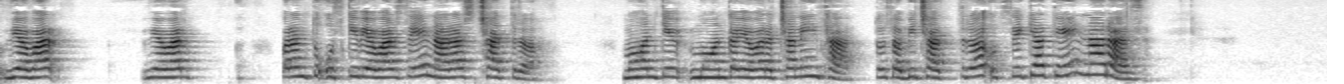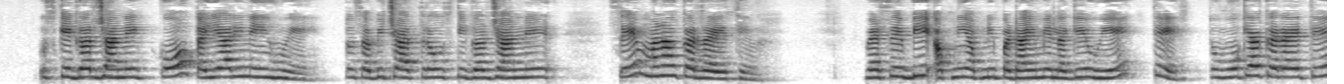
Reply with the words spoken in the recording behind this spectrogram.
व्यवहार व्यवहार, परंतु उसके व्यवहार से नाराज़ छात्र, मोहन के, मोहन का व्यवहार अच्छा नहीं था तो सभी छात्र उससे क्या थे? नाराज़। उसके घर जाने को तैयारी नहीं हुए तो सभी छात्र उसके घर जाने से मना कर रहे थे। वैसे भी अपनी अपनी पढ़ाई में लगे हुए थे तो वो क्या कर रहे थे?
